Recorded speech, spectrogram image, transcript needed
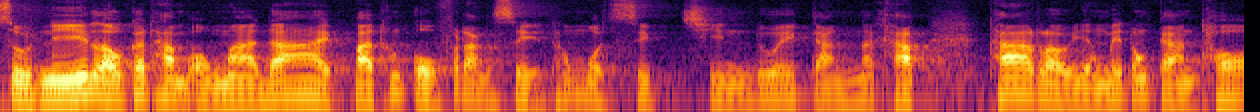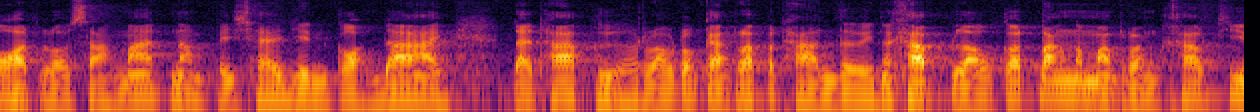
สูตรนี้เราก็ทำออกมาได้ปลาท่องโกฝรั่งเศสทั้งหมด 10 ชิ้นด้วยกันนะครับ ถ้าเรายังไม่ต้องการทอด เราสามารถนำไปแช่เย็นก่อนได้ แต่ถ้าเผื่อเราต้องการรับประทานเลยนะครับ เราก็ตั้งน้ำมันรำข้าวที่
